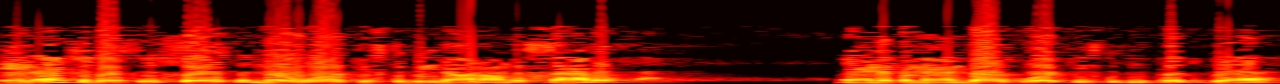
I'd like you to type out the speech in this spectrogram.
in Exodus, it says that no work is to be done on the Sabbath, and if a man does work, he's to be put to death.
